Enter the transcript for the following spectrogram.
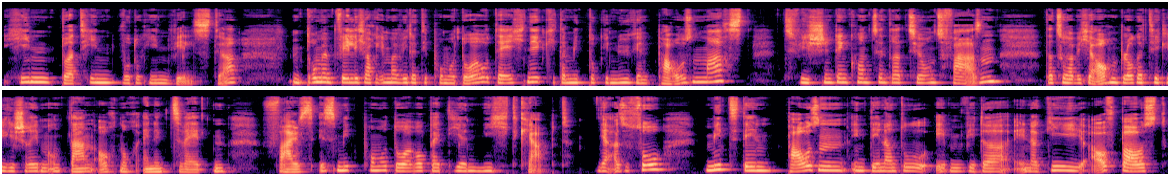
hin, dorthin, wo du hin willst, ja. Und darum empfehle ich auch immer wieder die Pomodoro-Technik, damit du genügend Pausen machst zwischen den Konzentrationsphasen. Dazu habe ich ja auch einen Blogartikel geschrieben und dann auch noch einen zweiten, falls es mit Pomodoro bei dir nicht klappt. Ja, also so mit den Pausen, in denen du eben wieder Energie aufbaust,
